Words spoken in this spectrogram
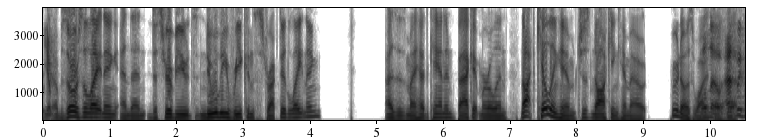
it Yep. absorbs the lightning, and then distributes newly reconstructed lightning, as is my head canon, back at Merlin, not killing him, just knocking him out. Who knows why? well, no, as that. we've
